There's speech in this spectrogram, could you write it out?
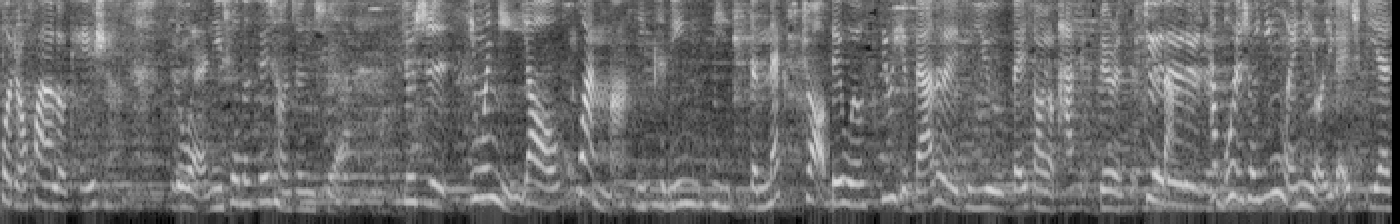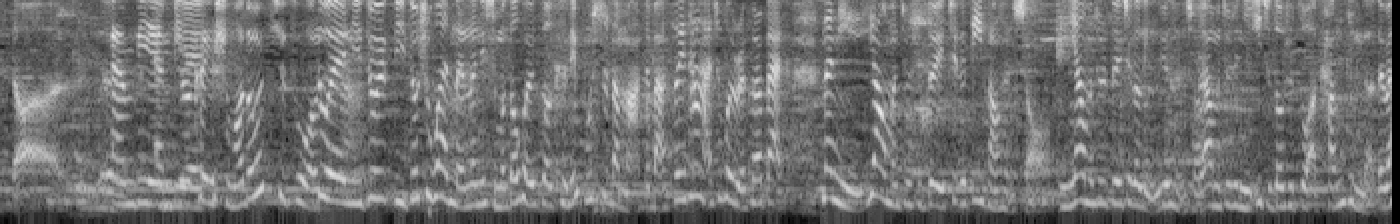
或者换了 location。对，你说的非常正确，就是因为你要换嘛，你肯定你 the next job they will still evaluate you based on your past experiences，对吧？对对对。他不会说因为你有一个 HBS 的 MBA，你就可以什么都去做了。对，你就你就是万能的，你什么都会做，肯定不是的嘛，对吧？所以他还是会 refer back。那你要么就是对这个地方很熟，你要么就是对这个领域很熟，要么就是你一直都是做 accounting 的，对吧？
